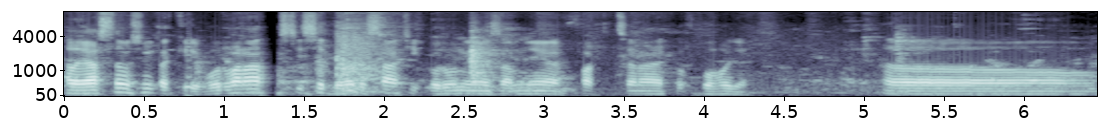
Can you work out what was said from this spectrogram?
ale já si myslím taky, o 1290 korun je za mě fakt cena jako v pohodě. Uh,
